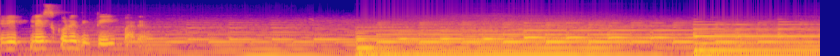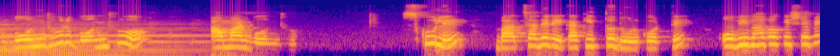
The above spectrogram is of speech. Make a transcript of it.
রিপ্লেস করে দিতেই পারেন বন্ধুর বন্ধুও আমার বন্ধু। স্কুলে বাচ্চাদের একাকিত্ব দূর করতে অভিভাবক হিসেবে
